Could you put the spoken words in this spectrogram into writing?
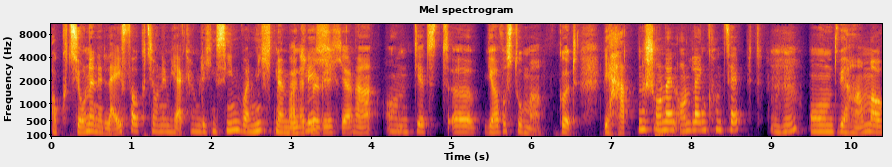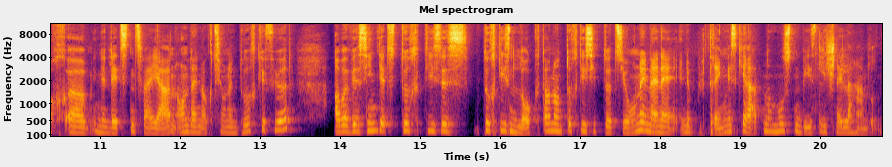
Auktionen, eine Live-Auktion im herkömmlichen Sinn war nicht mehr möglich. War nicht möglich, ja. Na, und jetzt, äh, ja, was tun wir? Gut, wir hatten schon ein Online-Konzept mhm. und wir haben auch äh, in den letzten zwei Jahren Online-Auktionen durchgeführt. Aber wir sind jetzt durch dieses, durch diesen Lockdown und durch die Situation in eine, eine Bedrängnis geraten und mussten wesentlich schneller handeln.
